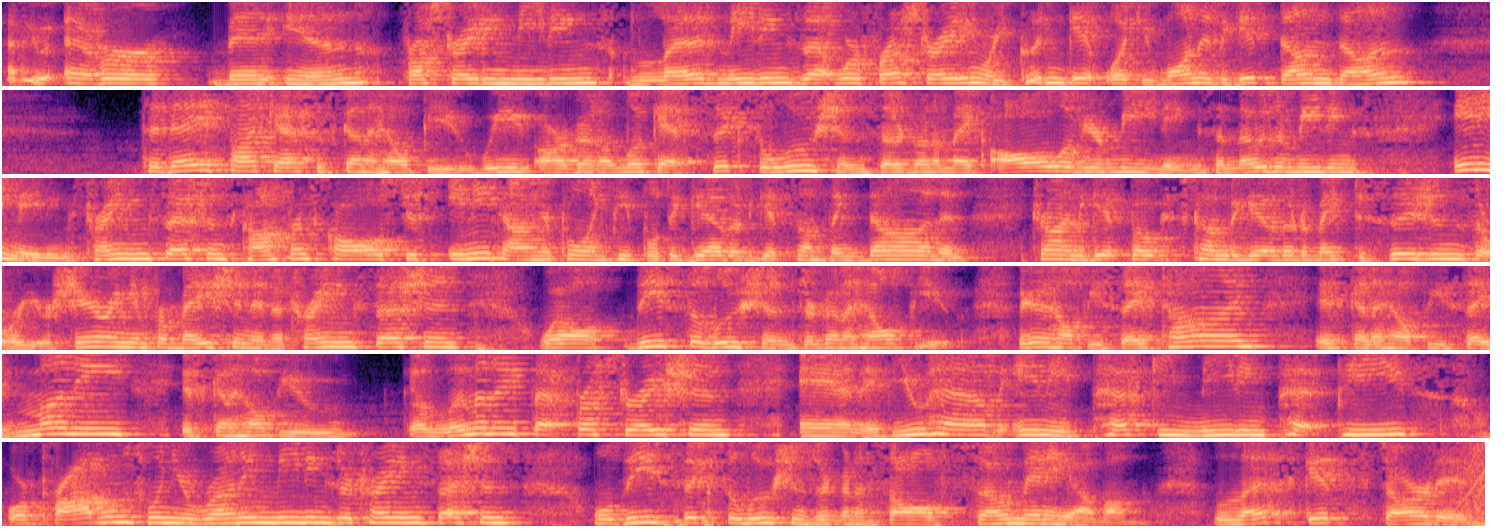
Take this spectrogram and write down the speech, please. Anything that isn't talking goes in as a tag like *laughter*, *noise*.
Have you ever been in frustrating meetings, led meetings that were frustrating where you couldn't get what you wanted to get done done? Today's podcast is going to help you. We are going to look at six solutions that are going to make all of your meetings, and those are meetings, any meetings, training sessions, conference calls, just anytime you're pulling people together to get something done and trying to get folks to come together to make decisions or you're sharing information in a training session. Well, these solutions are going to help you. They're going to help you save time. It's going to help you save money. It's going to help you eliminate that frustration. And if you have any pesky meeting pet peeves or problems when you're running meetings or training sessions, well, these six solutions are going to solve so many of them. Let's get started.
